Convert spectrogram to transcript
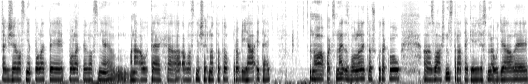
takže vlastně polepy, polepy vlastně na autech a, a vlastně všechno toto probíhá i teď. No a pak jsme zvolili trošku takovou eh, zvláštní strategii, že jsme udělali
